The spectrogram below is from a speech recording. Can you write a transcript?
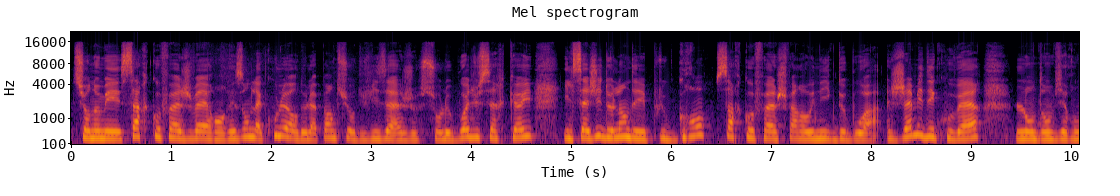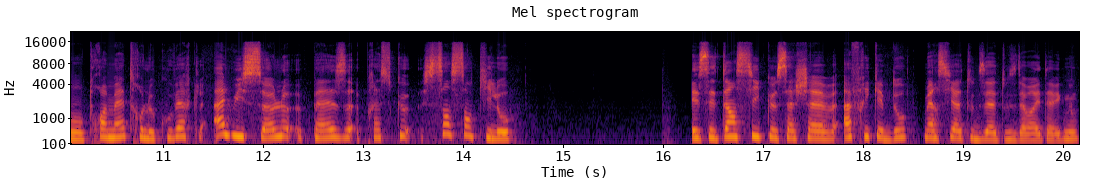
surnommé sarcophage vert en raison de la couleur de la peinture du visage sur le bois du cercueil. Il s'agit de l'un des plus grands sarcophages pharaoniques de bois jamais découverts. Long d'environ 3 mètres, le couvercle à lui seul pèse presque 500 kilos. Et c'est ainsi que s'achève Afrique Hebdo. Merci à toutes et à tous d'avoir été avec nous.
